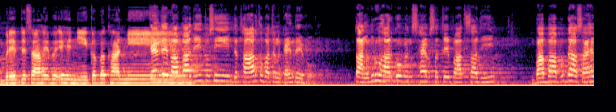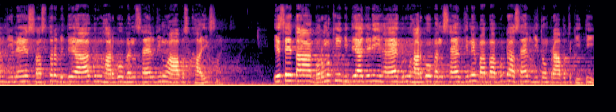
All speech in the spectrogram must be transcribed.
ਬ੍ਰਿਧ ਸਾਹਿਬ ਇਹ ਨੀਕ ਬਖਾਨੀ। ਕਹਿੰਦੇ ਬਾਬਾ ਜੀ ਤੁਸੀਂ ਯਥਾਰਥ ਬਚਨ ਕਹਿੰਦੇ ਹੋ। ਧੰਨ ਗੁਰੂ ਹਰਗੋਬਿੰਦ ਸਾਹਿਬ ਸੱਚੇ ਪਾਤਸ਼ਾਹ ਜੀ, ਬਾਬਾ ਬੁੱਢਾ ਸਾਹਿਬ ਜੀ ਨੇ ਸ਼ਸਤਰ ਵਿਦਿਆ ਗੁਰੂ ਹਰਗੋਬਿੰਦ ਸਾਹਿਬ ਜੀ ਨੂੰ ਆਪ ਸਿਖਾਈ ਸੀ। ਇਸੇ ਤਰ੍ਹਾਂ ਗੁਰਮੁਖੀ ਵਿਦਿਆ ਜਿਹੜੀ ਹੈ ਗੁਰੂ ਹਰਗੋਬਿੰਦ ਸਾਹਿਬ ਜੀ ਨੇ ਬਾਬਾ ਬੁੱਢਾ ਸਾਹਿਬ ਜੀ ਤੋਂ ਪ੍ਰਾਪਤ ਕੀਤੀ।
